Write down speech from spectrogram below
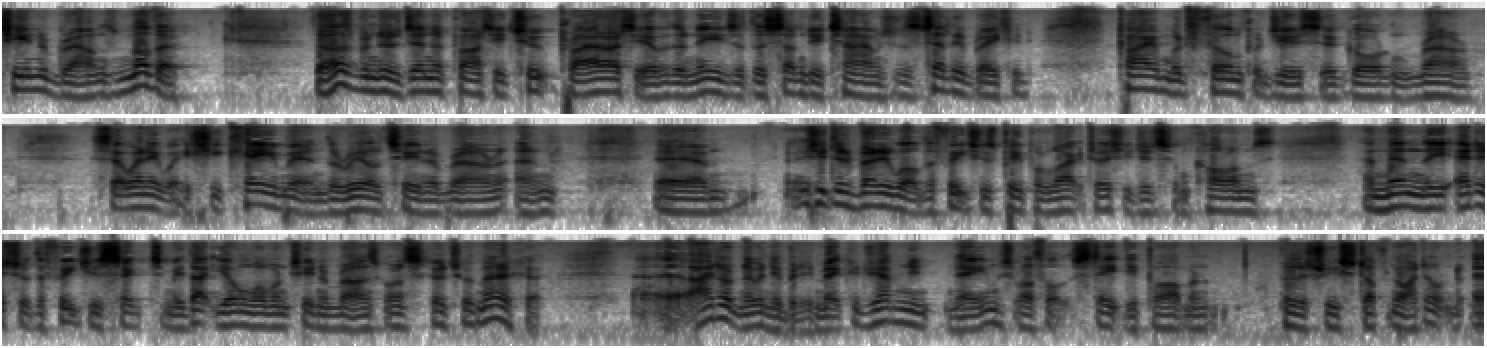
Tina Brown's mother. The husband whose dinner party took priority over the needs of the Sunday Times was celebrated Pinewood film producer Gordon Brown. So anyway, she came in, the real Tina Brown, and um, she did very well. The features people liked her. She did some columns. And then the editor of the features said to me, that young woman, Tina Brown, wants to go to America. Uh, I don't know anybody in America. Do you have any names? Well, I thought the State Department, military stuff. No, I don't. Uh,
